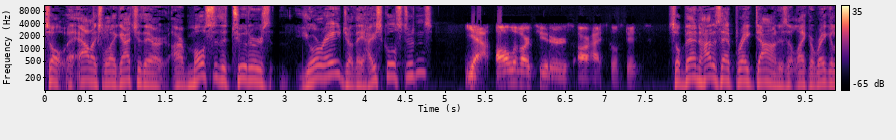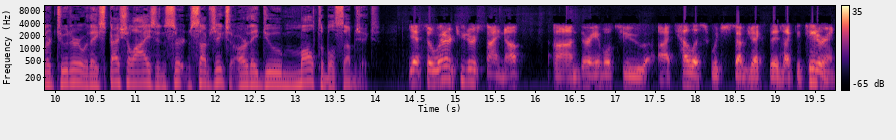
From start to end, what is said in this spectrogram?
So, Alex, well, I got you there. Are most of the tutors your age? Are they high school students? Yeah, all of our tutors are high school students. So, Ben, how does that break down? Is it like a regular tutor where they specialize in certain subjects or they do multiple subjects? Yeah, so when our tutors sign up, um, they're able to uh, tell us which subjects they'd like to tutor in.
